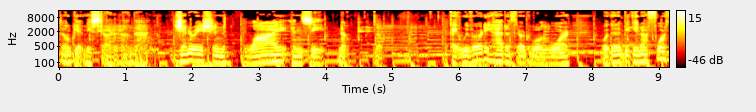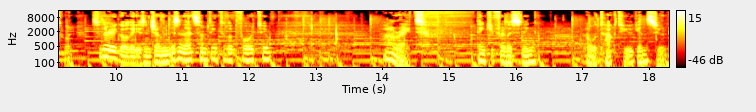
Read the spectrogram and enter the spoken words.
don't get me started on that. Generation Y and Z. No, no. Okay, we've already had a third world war. We're going to begin our fourth one. So there you go, ladies and gentlemen. Isn't that something to look forward to? All right. Thank you for listening. I will talk to you again soon.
